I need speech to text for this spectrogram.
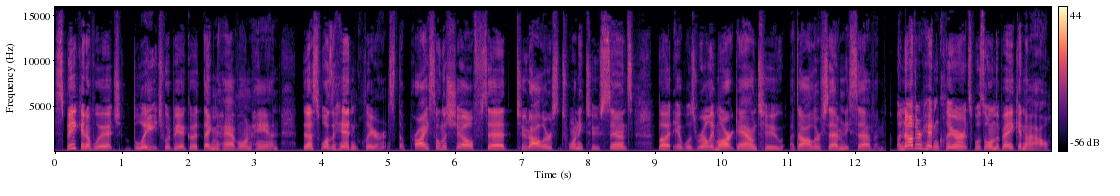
Speaking of which, bleach would be a good thing to have on hand. This was a hidden clearance. The price on the shelf said $2.22, but it was really marked down to $1.77. Another hidden clearance was on the bacon aisle.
